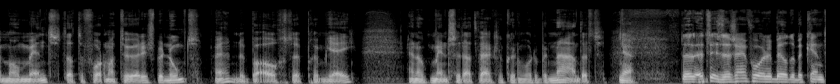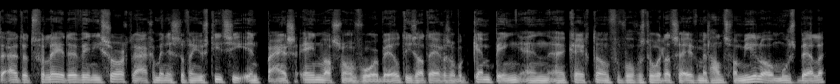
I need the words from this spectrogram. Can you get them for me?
moment dat de formateur is benoemd. Hè, de beoogde premier. En ook mensen daadwerkelijk kunnen worden benaderd. Ja. Het is, er zijn voorbeelden bekend uit het verleden. Winnie Zorgdrager, minister van Justitie in Paars 1 was zo'n voorbeeld. Die zat ergens op een camping en uh, kreeg dan vervolgens door... dat ze even met Hans van Mierlo moest bellen.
